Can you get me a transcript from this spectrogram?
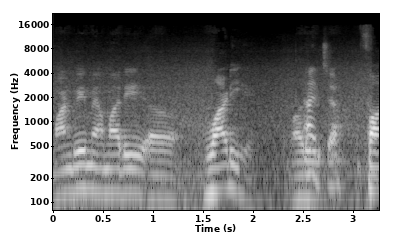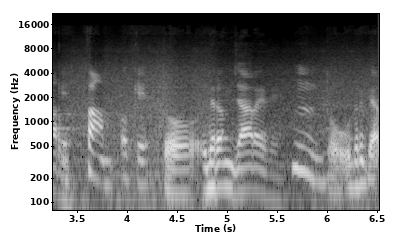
मांडवी में हमारी वाड़ी है अच्छा फार्म फार्म ओके तो इधर हम जा रहे थे। हम्म। तो उधर क्या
